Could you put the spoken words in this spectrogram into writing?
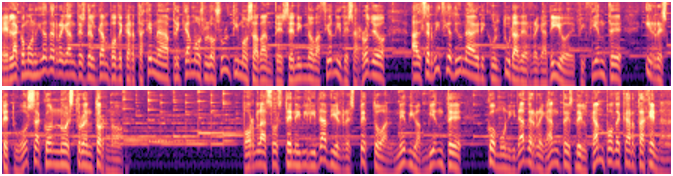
En la comunidad de regantes del campo de Cartagena aplicamos los últimos avances en innovación y desarrollo al servicio de una agricultura de regadío eficiente y respetuosa con nuestro entorno por la sostenibilidad y el respeto al medio ambiente, Comunidad de Regantes del Campo de Cartagena.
